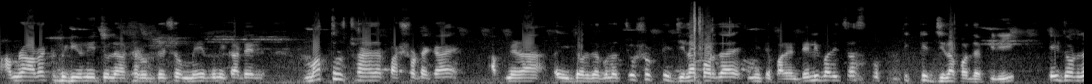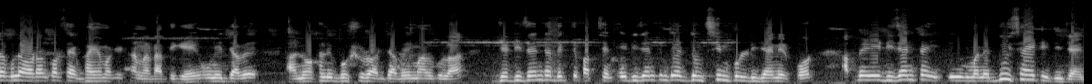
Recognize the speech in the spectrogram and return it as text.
আমরা আরও একটা ভিডিও নিয়ে চলে আসার উদ্দেশ্য মেহগুনি কাঠের মাত্র ছয় হাজার পাঁচশো টাকায় আপনারা এই দরজাগুলো চৌষট্টি জেলা পর্যায়ে নিতে পারেন। ডেলিভারি চার্জ প্রত্যেকটি জেলা পর্যায়ে ফ্রি এই দরজাগুলো অর্ডার করছে এক ভাই আমাকে কানাডা থেকে। উনি যাবে নোয়াখালী বসুরার যাবে মালগুলা। যে ডিজাইনটা দেখতে পাচ্ছেন, এই ডিজাইন কিন্তু একদম সিম্পল ডিজাইনের পর। আপনার এই ডিজাইনটাই মানে দুই সাইডই ডিজাইন।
